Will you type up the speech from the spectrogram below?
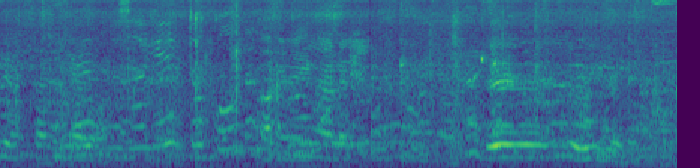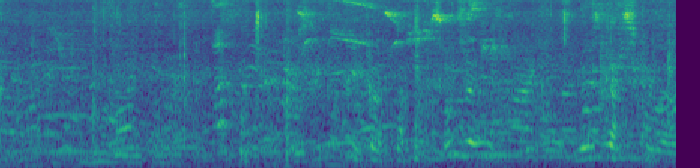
ウサギとハムスターいるウサギとちっちゃいのウサギいるウサギやろウサギどこそんなに珍しくない。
